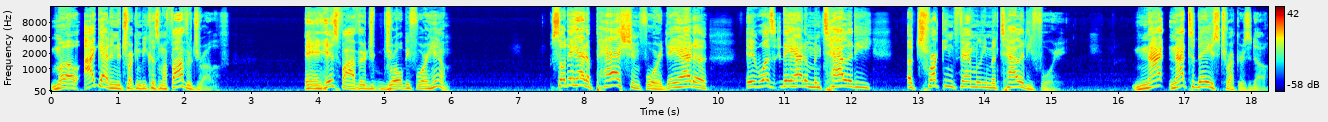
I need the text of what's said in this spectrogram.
Well i got into trucking because my father drove. And his father drove before him. So they had a passion for it. They had a it was they had a mentality a trucking family mentality for it. Not not today's truckers though.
